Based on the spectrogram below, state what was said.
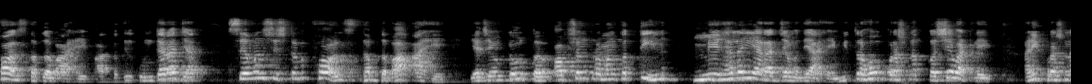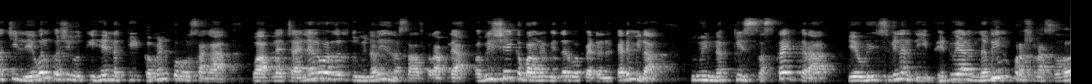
फॉल्स धबधबा आहे? भारतातील कोणत्या राज्यात सेवन सिस्टर फॉल्स धबधबा आहे? याचे योग्य उत्तर ऑप्शन क्रमांक तीन मेघालय या राज्यामध्ये आहे. मित्र हो प्रश्न कसे वाटले? आणि प्रश्नाची लेवल कशी होती हे नक्की कमेंट करून सांगा. व आपल्या चॅनलवर जर तुम्ही नवीन नसाल तर आपल्या अभिषेक बावणे विदर्भ पॅटर्न अकॅडमीला तुम्ही नक्की सबस्क्राईब करा. एवढीच विनंती भेटूया नवीन प्रश्नासह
